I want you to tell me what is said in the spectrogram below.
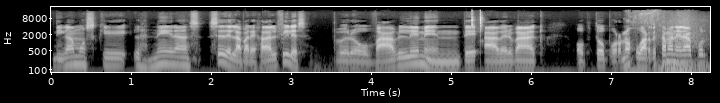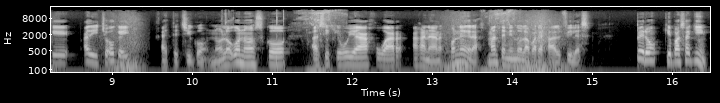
digamos que las negras ceden la pareja de alfiles. Probablemente Averback optó por no jugar de esta manera porque ha dicho, ok, a este chico no lo conozco, así que voy a jugar a ganar con negras, manteniendo la pareja de alfiles. Pero, ¿qué pasa aquí?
